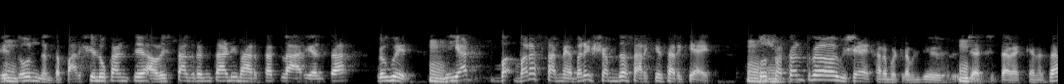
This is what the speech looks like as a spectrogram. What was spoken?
हे. दोन ग्रंथ पारशी लोकांचे अवेस्ता ग्रंथ आणि भारतातला आर्यांचा ऋग्वेद हं. यात बरंच साम्य आहे. बरेच शब्द सारखे सारखे आहेत. तो स्वतंत्र विषय आहे खरं म्हटलं म्हणजे चर्चेचा व्याख्यानाचा.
